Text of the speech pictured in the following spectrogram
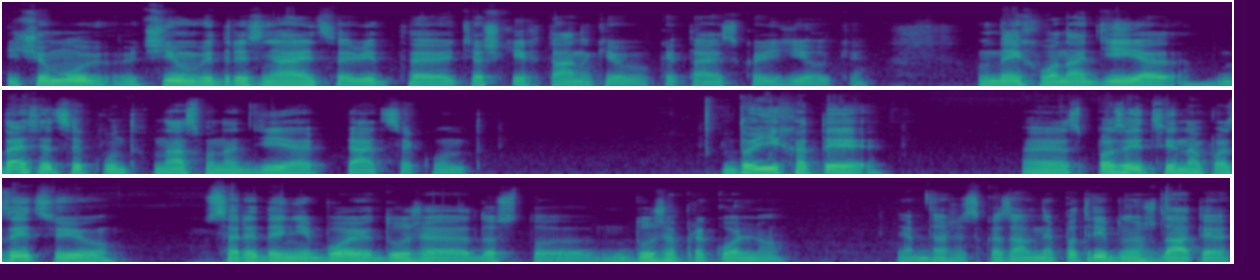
І чому, чим відрізняється від е, тяжких танків китайської гілки? В них вона діє 10 секунд, в нас вона діє 5 секунд. Доїхати е, з позиції на позицію в середині бою дуже, досто... дуже прикольно. Я б навіть сказав, не потрібно ждати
